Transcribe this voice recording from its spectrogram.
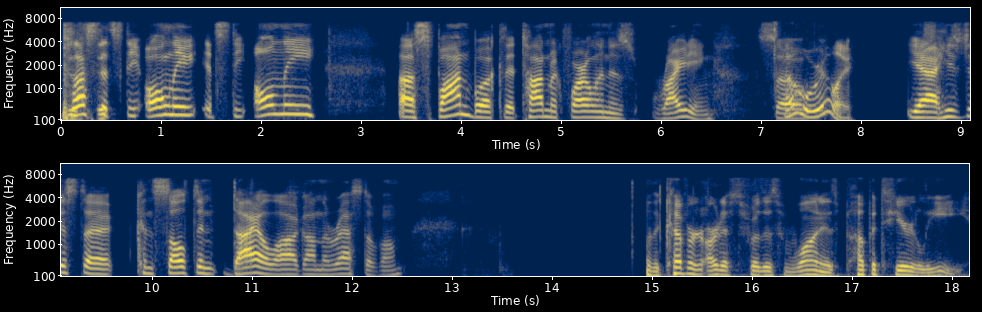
Plus, it's the only it's the only uh, Spawn book that Todd McFarlane is writing. So oh, really? yeah, he's just a consultant dialogue on the rest of them. Well, the cover artist for this one is Puppeteer Lee.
